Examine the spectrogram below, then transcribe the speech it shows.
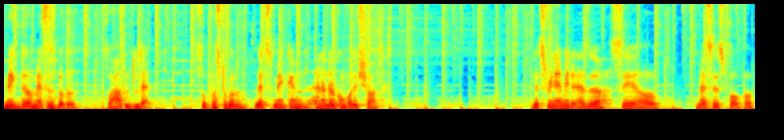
make the message bubble. So how to do that? So first of all let's make an another composite shot let's rename it as a say a message pop up.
